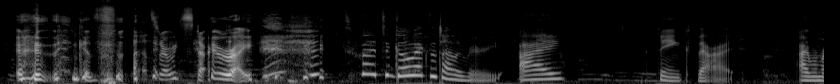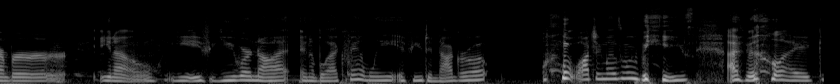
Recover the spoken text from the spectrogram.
because That's where we start. right. to, to go back to Tyler Perry, I think that I remember, you know, if you are not in a black family, if you did not grow up watching those movies, I feel like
